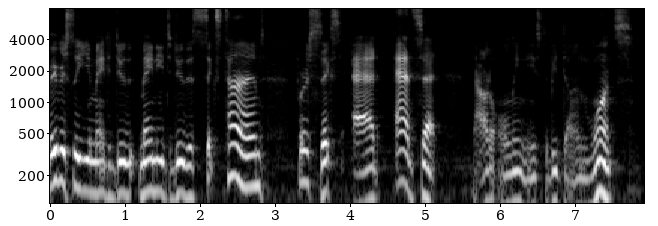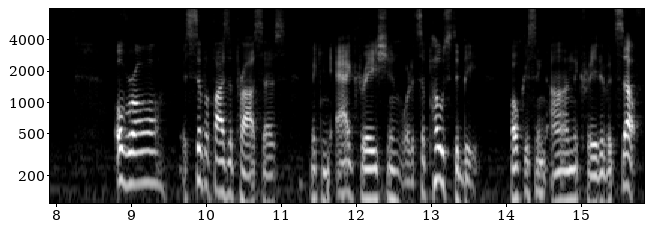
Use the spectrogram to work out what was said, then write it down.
Previously, you may, to do, may need to do this six times for a six ad ad set. Now it only needs to be done once. Overall, it simplifies the process, making ad creation what it's supposed to be, focusing on the creative itself.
